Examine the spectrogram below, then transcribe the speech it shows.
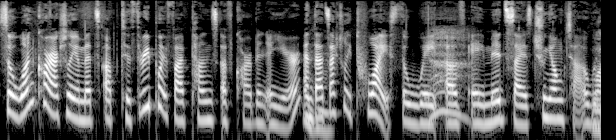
So one car actually emits up to 3.5 tons of carbon a year, and that's actually twice the weight of a mid-sized 중형차, a Wow.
